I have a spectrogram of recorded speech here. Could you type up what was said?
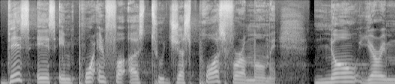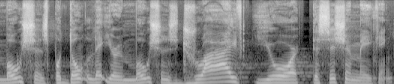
This is important for us to just pause for a moment. Know your emotions, but don't let your emotions drive your decision making.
